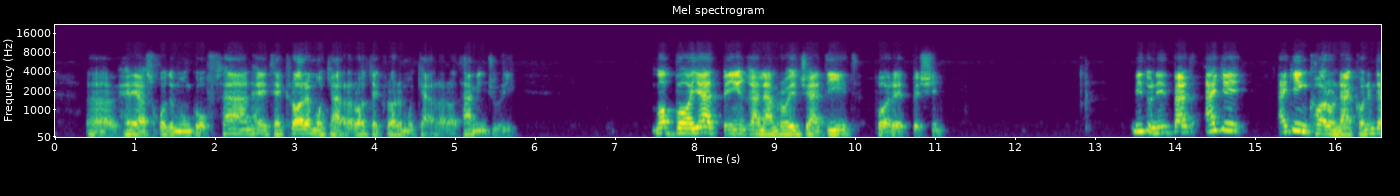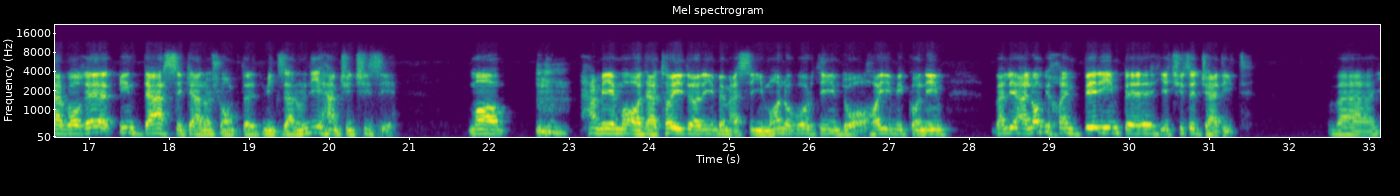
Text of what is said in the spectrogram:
هی از خودمون گفتن هی تکرار مکررات تکرار مکررات همینجوری. ما باید به این قلم روی جدید وارد بشیم. می‌دونید بعد اگه اگه این کار رو نکنیم در واقع این درسی که الان شما دارید میگذرونید یه همچین چیزیه. ما همه ما عادتهایی داریم به مسیح ایمان آوردیم دعاهایی می‌کنیم. ولی الان می‌خوایم بریم به یه چیز جدید و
